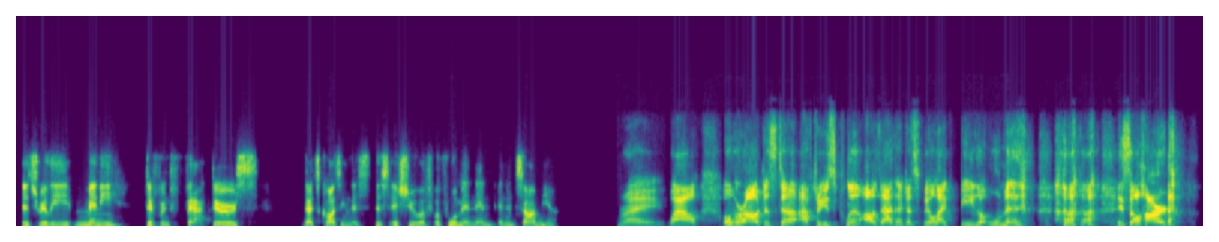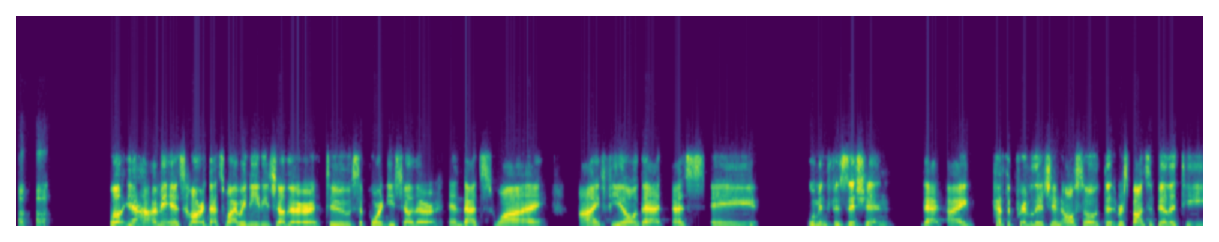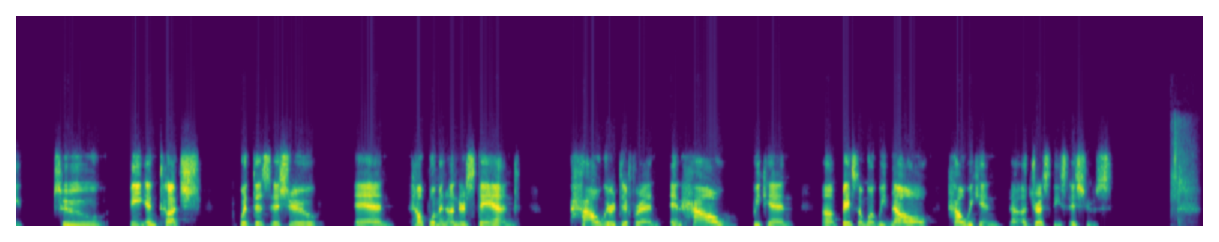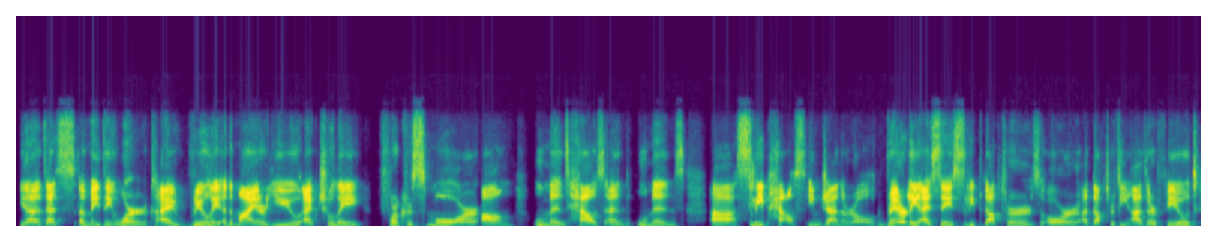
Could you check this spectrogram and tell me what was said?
it's really many different factors that's causing this this issue of, of women and, and insomnia Right. Wow. Overall, just uh, after you explain all that, I just feel like being a woman is so hard. Well, yeah, I mean, it's hard. That's why we need each other to support each other. And that's why I feel that as a woman physician, that I have the privilege and also the responsibility to be in touch with this issue and help women understand how we're different and how we can, uh, based on what we know, how we can uh, address these issues. Yeah, that's amazing work. I really admire you actually focus more on women's health and women's uh, sleep health in general. Rarely I see sleep doctors or uh, doctors in other field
